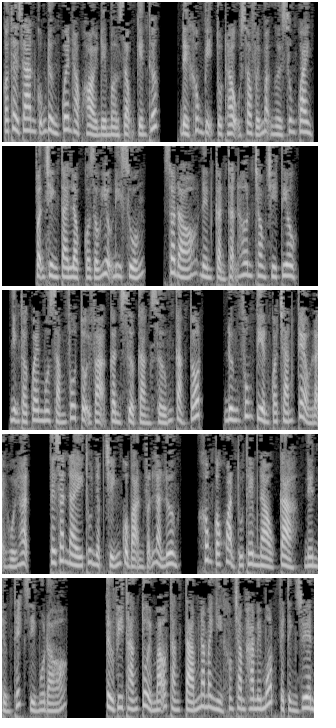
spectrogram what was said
Có thời gian cũng đừng quên học hỏi để mở rộng kiến thức, để không bị tụt hậu so với mọi người xung quanh. Vận trình tài lộc có dấu hiệu đi xuống, do đó nên cẩn thận hơn trong chi tiêu. Những thói quen mua sắm vô tội vạ cần sửa càng sớm càng tốt, đừng phung tiền quá chán kẻo lại hối hận. Thời gian này thu nhập chính của bạn vẫn là lương, không có khoản thu thêm nào cả nên đừng thích gì mua đó. Tử vi tháng tuổi Mão tháng 8 năm 2021 về tình duyên.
